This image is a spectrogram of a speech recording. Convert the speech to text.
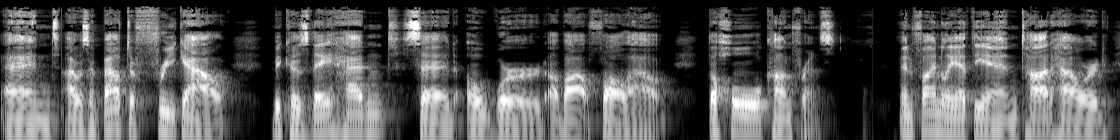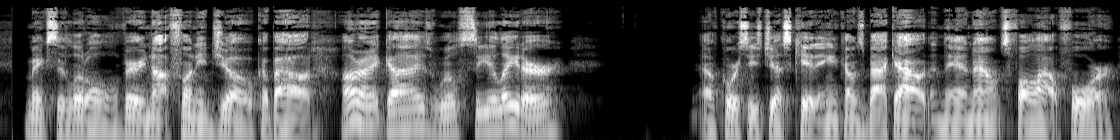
and I was about to freak out because they hadn't said a word about Fallout the whole conference. And finally at the end, Todd Howard makes a little very not funny joke about, all right, guys, we'll see you later. Of course, he's just kidding. He comes back out and they announce Fallout 4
